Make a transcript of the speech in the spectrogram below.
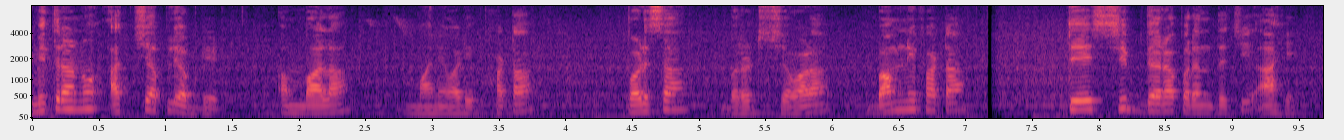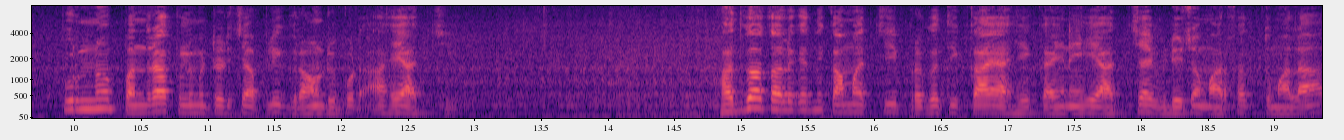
मित्रांनो आजची आपली अपडेट अंबाला मानेवाडी फाटा पळसा बरट शेवाळा बामणी फाटा ते शिपदरापर्यंतची आहे. पूर्ण पंधरा किलोमीटरची आपली ग्राउंड रिपोर्ट आहे आजची. हदगाव तालुक्यातली कामाची प्रगती काय आहे काय नाही हे आजच्या व्हिडिओच्या मार्फत तुम्हाला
